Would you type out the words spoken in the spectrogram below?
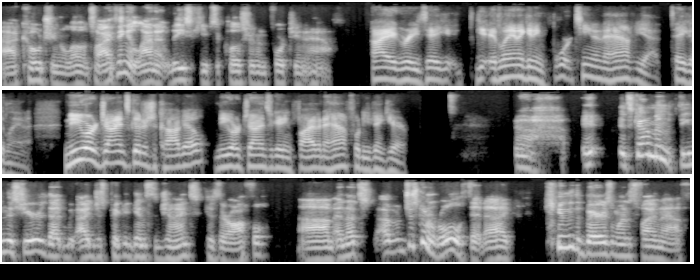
uh, coaching alone. So I think Atlanta at least keeps it closer than 14 and a half. I agree. Take Atlanta getting 14 and a half. Yeah, take Atlanta. New York Giants go to Chicago. New York Giants are getting five and a half. What do you think here? Uh, it, it's kind of been the theme this year that I just pick against the Giants because they're awful. Um, and that's, I'm just going to roll with it. Uh, give me the Bears minus five and a half.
